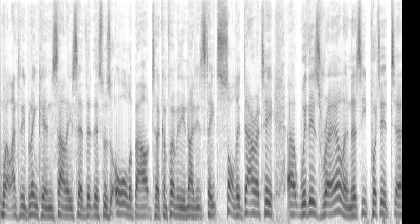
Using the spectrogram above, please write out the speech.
Well, Antony Blinken, Sally, said that this was all about uh, confirming the United States' solidarity uh, with Israel and, as he put it, uh,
